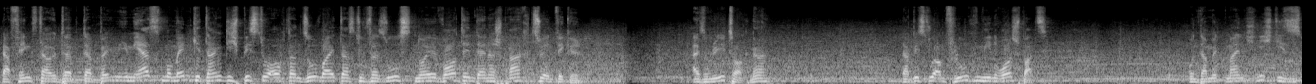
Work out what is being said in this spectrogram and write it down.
Da fängst du, da, da, im ersten Moment gedanklich bist du auch dann so weit, dass du versuchst, neue Worte in deiner Sprache zu entwickeln. Also Real Talk, ne? Da bist du am Fluchen wie ein Rohrspatz. Und damit meine ich nicht dieses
